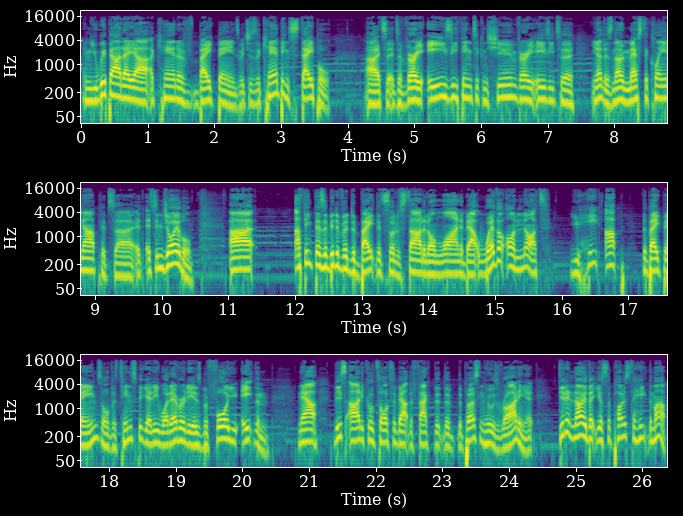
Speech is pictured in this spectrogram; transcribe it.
and you whip out a uh, a can of baked beans, which is a camping staple. Uh, it's a, it's a very easy thing to consume, very easy to you know. There's no mess to clean up. It's uh it, it's enjoyable. Uh, I think there's a bit of a debate that's sort of started online about whether or not you heat up the baked beans or the tin spaghetti, whatever it is, before you eat them. Now, this article talks about the fact that the, the person who was writing it didn't know that you're supposed to heat them up.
